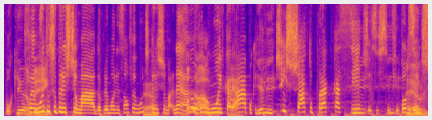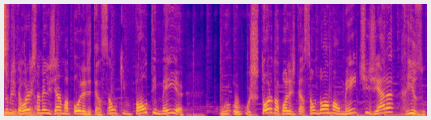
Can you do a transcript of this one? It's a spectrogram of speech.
Porque. Também. Foi muito superestimado. A premonição foi muito é. superestimada. Né? Total, foi muito, total. cara. Ah, porque e ele... achei chato pra cacete e, esses filmes. Todos é, eles. Os filmes de terror, eles também eles geram uma bolha de tensão que volta e meia o, o, o, estouro da bolha de tensão normalmente gera riso.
